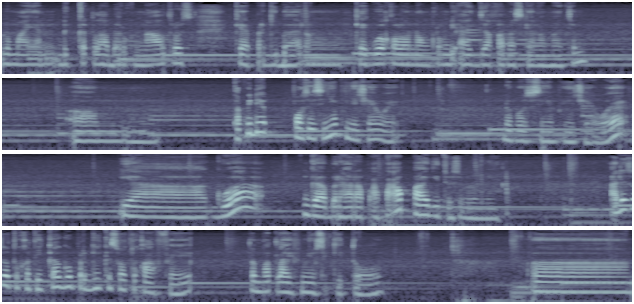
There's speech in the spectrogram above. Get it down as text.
lumayan deket lah baru kenal. Terus kayak pergi bareng. Kayak gue kalau nongkrong diajak apa segala macem. Um, tapi dia posisinya punya cewek. Udah posisinya punya cewek ya gue nggak berharap apa-apa gitu sebelumnya. Ada suatu ketika gue pergi ke suatu cafe tempat live music itu um,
